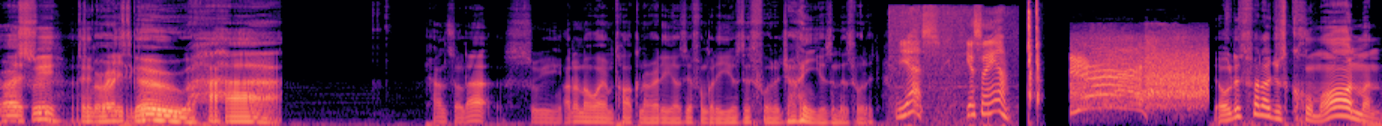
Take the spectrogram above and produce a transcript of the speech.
Alright, sweet. I think we're ready to go. Haha. Cancel that. Sweet. I don't know why I'm talking already as if I'm gonna use this footage. I ain't using this footage. Yes. Yes, I am. Yes! Yo, this fella just come on, man.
